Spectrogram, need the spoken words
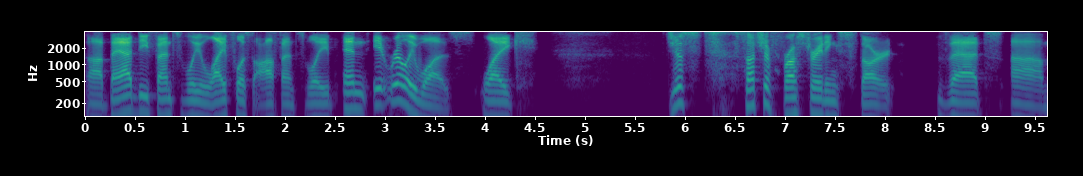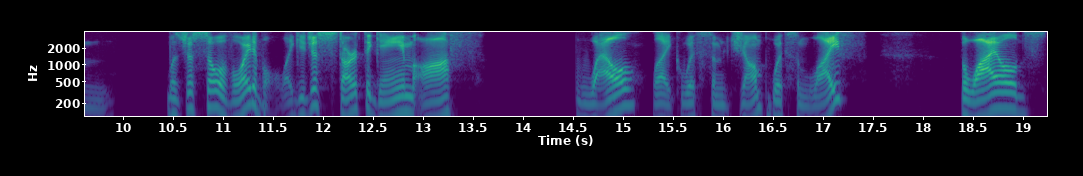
Uh, bad defensively, lifeless offensively, and it really was like just such a frustrating start that um, was just so avoidable. Like you just start the game off well, like with some jump, with some life. The Wilds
